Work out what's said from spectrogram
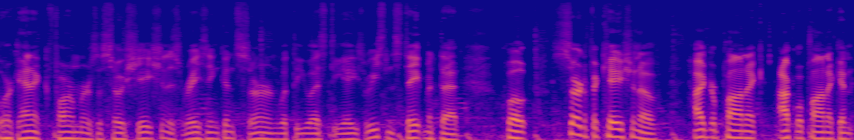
Organic Farmers Association is raising concern with the USDA's recent statement that, quote, certification of hydroponic, aquaponic, and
